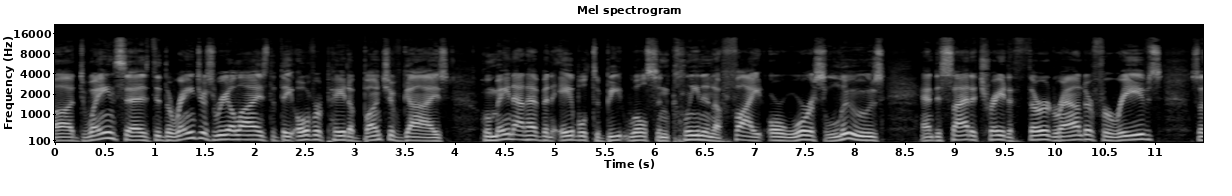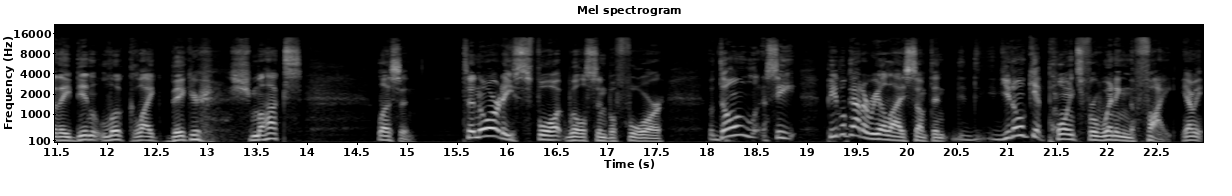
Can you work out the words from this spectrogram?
Uh, Dwayne says, Did the Rangers realize that they overpaid a bunch of guys who may not have been able to beat Wilson clean in a fight or worse, lose, and decide to trade a third rounder for Reaves so they didn't look like bigger schmucks? Listen, Tinordi's fought Wilson before. Don't see people got to realize something. You don't get points for winning the fight. I mean,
